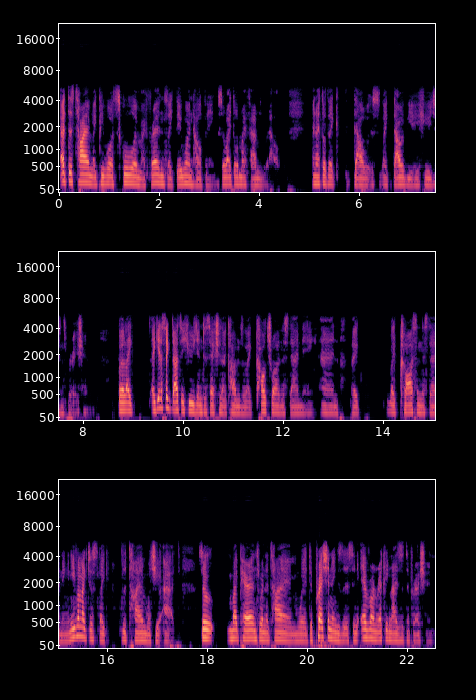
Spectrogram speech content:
At this time like people at school and my friends like they weren't helping so i thought my family would help and I thought like that was like that would be a huge inspiration. But like I guess like that's a huge intersection that comes with, like cultural understanding and like like class understanding and even like just like the time which you're at. So my parents were in a time where depression exists and everyone recognizes depression,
